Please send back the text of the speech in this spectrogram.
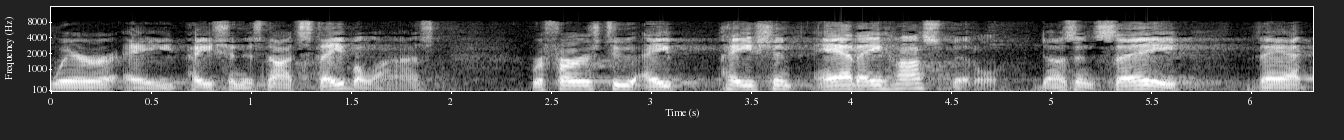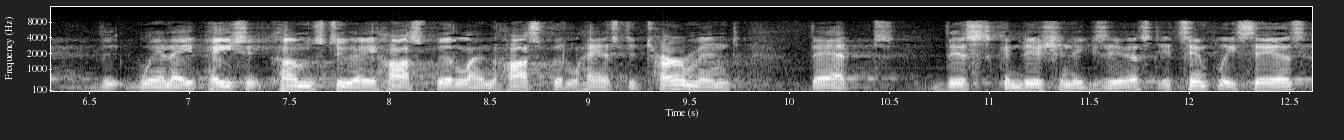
where a patient is not stabilized, refers to a patient at a hospital. Doesn't say that when a patient comes to a hospital and the hospital has determined that this condition exists, it simply says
